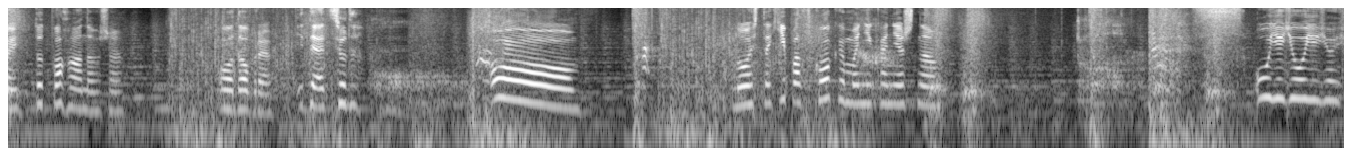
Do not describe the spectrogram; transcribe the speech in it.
Ой-ой-ой, тут погано вже. О, добре, іди отсюда. О! Ну ось такі підскоки мені, звісно. Ой-ой-ой-ой-ой.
